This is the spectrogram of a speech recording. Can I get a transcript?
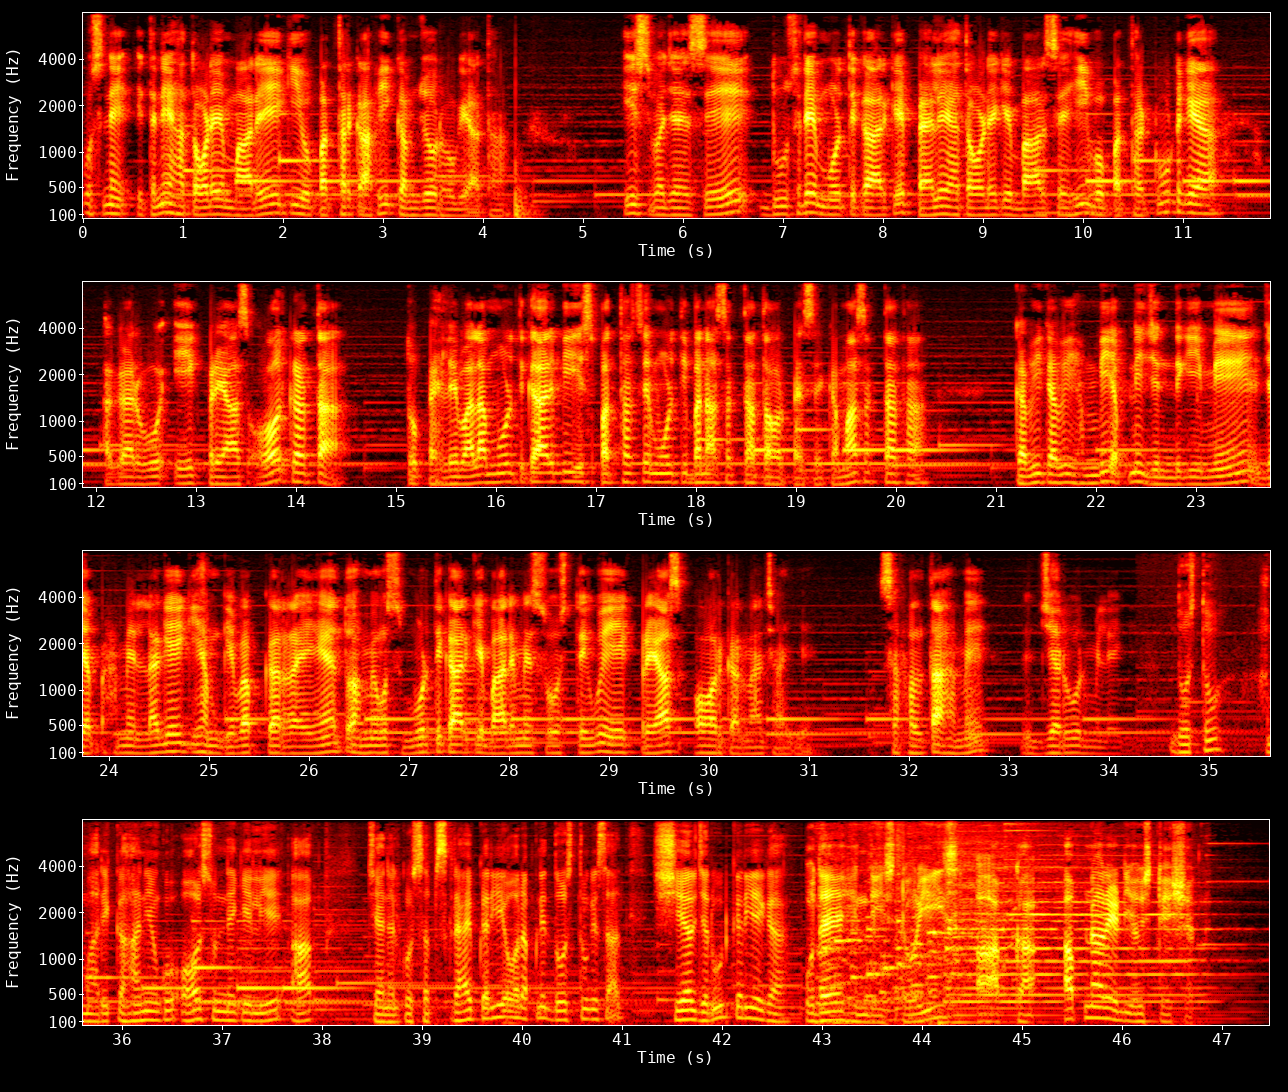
उसने इतने हथौड़े मारे कि वो पत्थर काफ़ी कमज़ोर हो गया था। इस वजह से दूसरे मूर्तिकार के पहले हथौड़े के बार से ही वो पत्थर टूट गया। अगर वो एक प्रयास और करता तो पहले वाला मूर्तिकार भी इस पत्थर से मूर्ति बना सकता था और पैसे कमा सकता था। कभी कभी हम भी अपनी ज़िंदगी में जब हमें लगे कि हम गिव अप कर रहे हैं तो हमें उस मूर्तिकार के बारे में सोचते हुए एक प्रयास और करना चाहिए। सफलता हमें ज़रूर मिलेगी। दोस्तों हमारी कहानियों को और सुनने के लिए आप चैनल को सब्सक्राइब करिए और अपने दोस्तों के साथ शेयर ज़रूर करिएगा। उदय हिंदी स्टोरीज आपका अपना रेडियो स्टेशन।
